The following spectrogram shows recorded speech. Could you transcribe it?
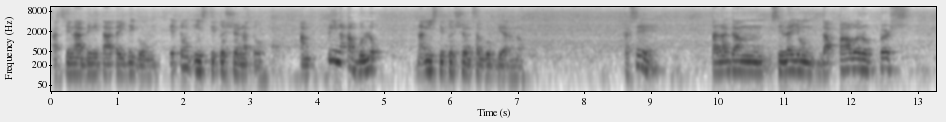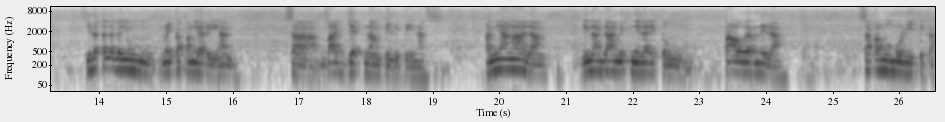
At sinabi ni Tatay Digong, itong institusyon na to, ang pinakabulok na institusyon sa gobyerno. Kasi talagang sila yung the power of purse. Sila talaga yung may kapangyarihan sa budget ng Pilipinas. Kanya nga lang, ginagamit nila itong power nila sa pamumulitika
